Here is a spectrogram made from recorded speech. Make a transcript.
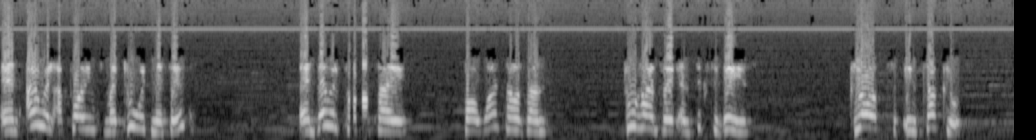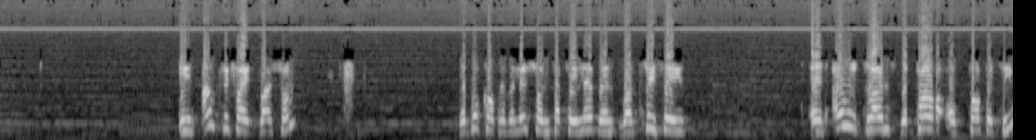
and I will appoint my two witnesses, and they will prophesy for 1,260 days, clothed in sackcloth. In Amplified Version, the book of Revelation, chapter 11, verse 3 says, And I will grant the power of prophecy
